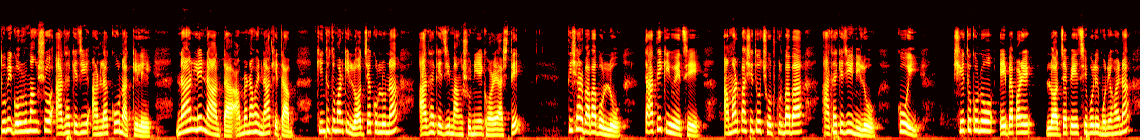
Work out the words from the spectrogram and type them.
তুমি গরুর মাংস আধা কেজি আনলা কোন আক্কেলে? না আনলে না আনতা, আমরা না হয় না খেতাম। কিন্তু তোমার কি লজ্জা করল না আধা কেজি মাংস নিয়ে ঘরে আসতে? তিশার বাবা বলল, তাতে কি হয়েছে? আমার পাশে তো ছোটকুর বাবা আধা কেজি নিল। কই? সে তো কোনো এই ব্যাপারে লজ্জা পেয়েছে বলে মনে হয় না?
